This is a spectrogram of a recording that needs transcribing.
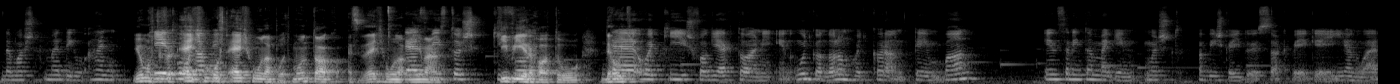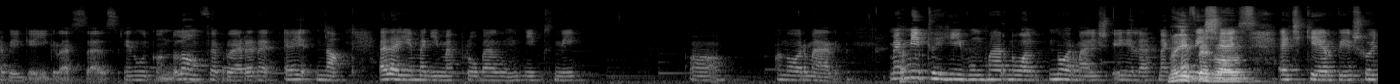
De most meddig, hány... Jó, most, Két egy, most egy hónapot mondtak, ez az egy hónap de nyilván biztos ki kibírható. Fog, de, de hogy... hogy ki is fogják tolni. Én úgy gondolom, hogy karanténban én szerintem megint most a vizsgai időszak végéig, január végéig lesz ez. Én úgy gondolom, február ele, na, elején megint megpróbálunk nyitni a, a normál meg hát, mit hívunk már normális életnek? Na ez is ez egy, az... egy kérdés, hogy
